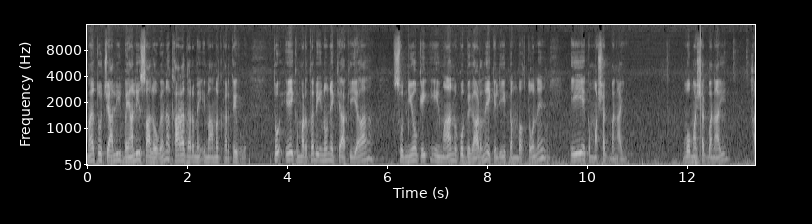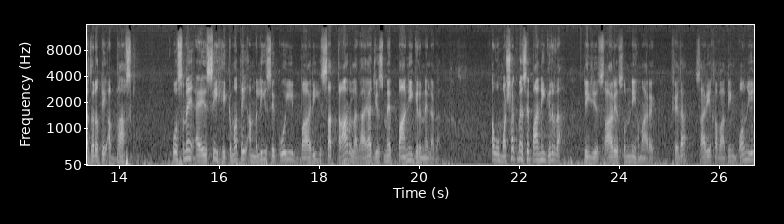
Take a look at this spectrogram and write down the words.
میں تو چالیس بیالیس سال ہو گئے نا کھارا دھر میں امامت کرتے ہوئے۔ تو ایک مرتبہ انہوں نے کیا کیا؟ سنیوں کے ایمان کو بگاڑنے کے لیے کم وقتوں نے ایک مشق بنائی۔ وہ مشق بنائی حضرت عباس کی۔ اس میں ایسی حکمت عملی سے کوئی باری سا تار لگایا جس میں پانی گرنے لگا۔ اب وہ مشق میں سے پانی گر رہا۔ لیجیے سارے سنی ہمارے فدا، ساری خواتین پہنچ گئی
